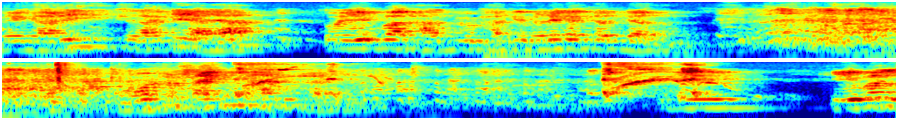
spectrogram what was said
मैं गाड़ी चला के आया तो एक बार हाथ में उठा के मैंने कहा कर जा रहा हूँ मोटरसाइकिल केवल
